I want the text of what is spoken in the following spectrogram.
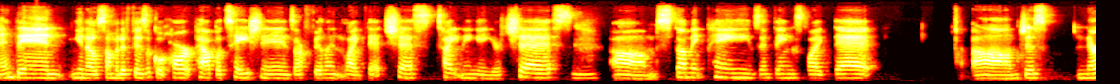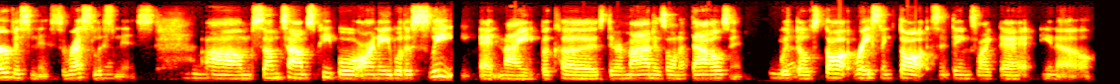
and then, you know, some of the physical heart palpitations are feeling like that chest tightening in your chest, mm-hmm. um, stomach pains, and things like that. Um, just nervousness, restlessness. Mm-hmm. Um, sometimes people aren't able to sleep at night because their mind is on a thousand with those thought racing thoughts and things like that you know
